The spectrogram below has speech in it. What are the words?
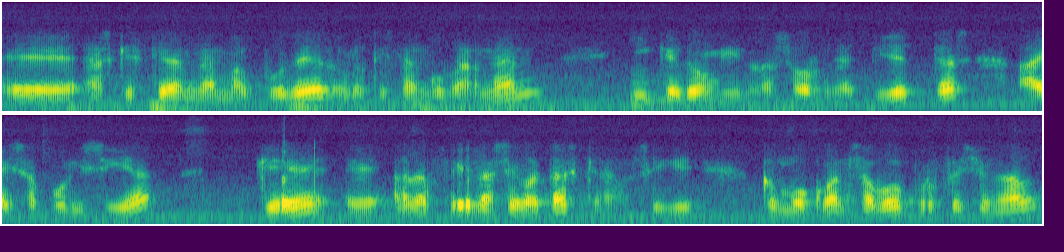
eh, els que estan amb el poder, els que estan governant, i que donin les ordres directes a aquesta policia que eh, ha de fer la seva tasca. O sigui, com qualsevol professional,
